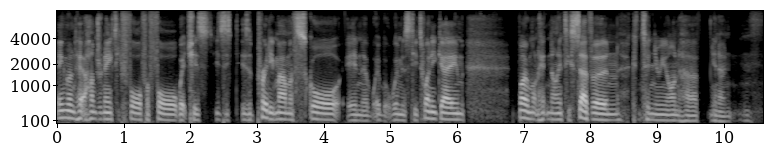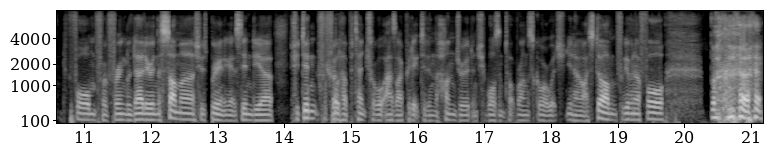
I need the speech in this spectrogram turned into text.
England hit 184 for four, which is is, is a pretty mammoth score in a women's T20 game. Beaumont hit 97, continuing on her you know form for, for England earlier in the summer. She was brilliant against India. She didn't fulfill her potential as I predicted in the 100, and she wasn't top run scorer, which you know I still haven't forgiven her for. But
